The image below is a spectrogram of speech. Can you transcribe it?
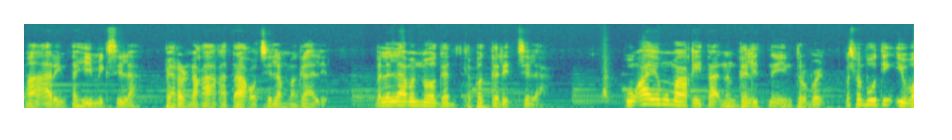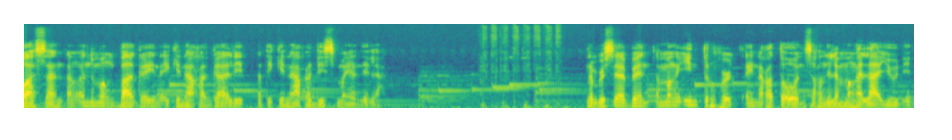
Maaaring tahimik sila pero nakakatakot silang magalit. Malalaman mo agad kapag galit sila. Kung ayaw mo makita ng galit na introvert, mas mabuting iwasan ang anumang bagay na ikinakagalit at ikinakadismaya nila. Number 7, ang mga introvert ay nakatuon sa kanilang mga layunin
